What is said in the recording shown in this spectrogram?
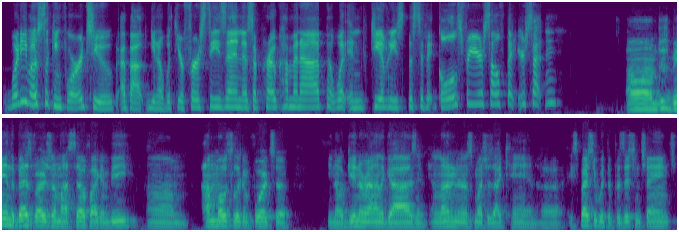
What are you most looking forward to about you know with your first season as a pro coming up? What and do you have any specific goals for yourself that you're setting? Um, just being the best version of myself I can be. Um, I'm most looking forward to, you know, getting around the guys and, and learning as much as I can, uh, especially with the position change.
